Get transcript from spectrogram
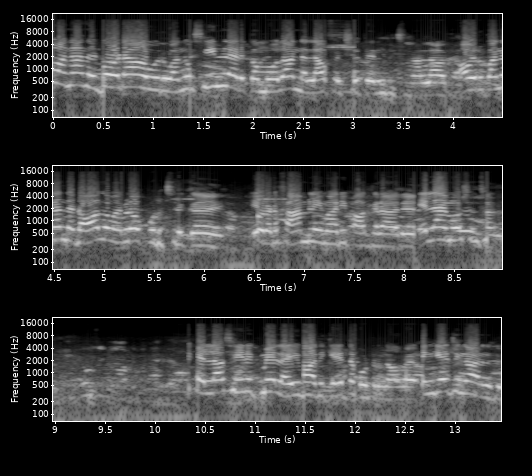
வந்து அந்த டோட அவர் வந்து சீன்ல இருக்கும் போது அந்த லவ் ஃபெக்ஷன் தெரிஞ்சிச்சு நல்லா இருக்கும். அவருக்கு வந்து அந்த டாக வந்து பிடிச்சிருக்கு. இவரோட ஃபேமிலி மாதிரி பாக்குறாரு. எல்லா எமோஷன்ஸ் எல்லா சீனுக்குமே லைவ் அதுக்கேத்த போட்டிருந்தாங்க. என்கேஜிங்கா இருந்தது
